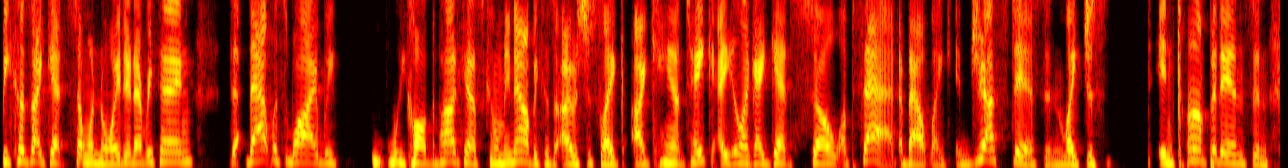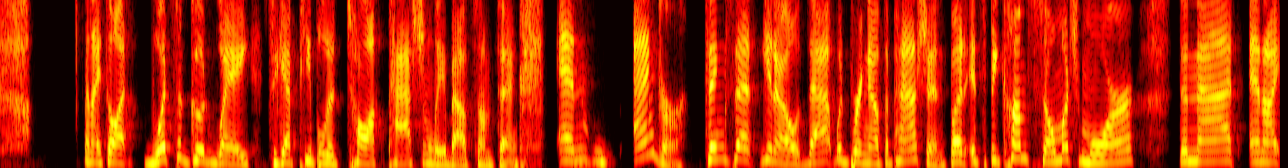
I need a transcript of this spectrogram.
because I get so annoyed at everything, th- that was why we we called the podcast kill me now because i was just like i can't take I, like i get so upset about like injustice and like just incompetence and and I thought, what's a good way to get people to talk passionately about something? And mm-hmm. anger, things that, you know, that would bring out the passion. But it's become so much more than that. And I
